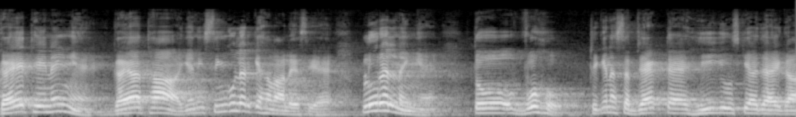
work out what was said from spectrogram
गए थे नहीं है। गया था, यानी सिंगुलर के हवाले से है प्लूरल नहीं है। तो वो हो, ठीक है ना सब्जेक्ट है ही यूज़ किया जाएगा।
